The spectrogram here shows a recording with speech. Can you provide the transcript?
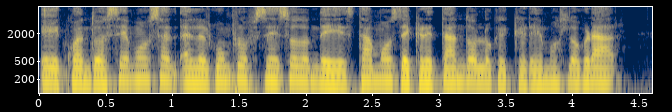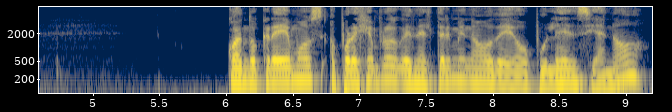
eh, cuando hacemos algún proceso donde estamos decretando lo que queremos lograr, cuando creemos, por ejemplo, en el término de opulencia, ¿no?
